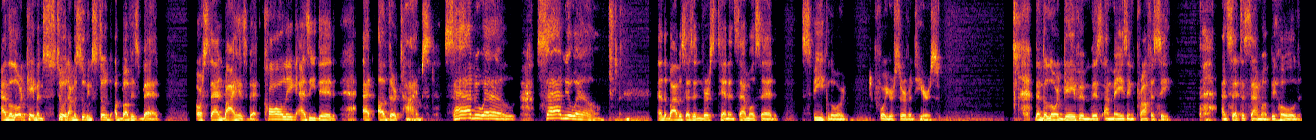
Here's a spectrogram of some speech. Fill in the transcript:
And the Lord came and stood, I'm assuming stood above his bed or stand by his bed, calling as he did at other times Samuel, Samuel. And the Bible says in verse 10, and Samuel said, Speak, Lord, for your servant hears. Then the Lord gave him this amazing prophecy and said to Samuel, Behold,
